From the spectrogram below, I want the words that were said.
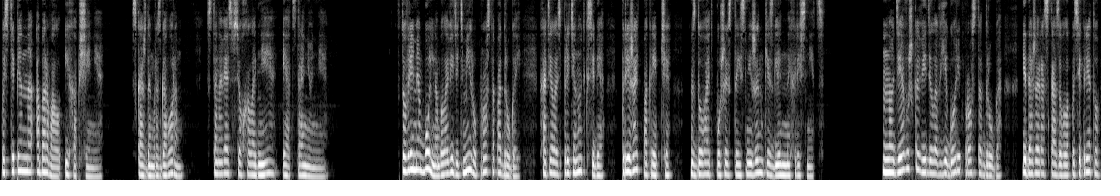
постепенно оборвал их общение. С каждым разговором становясь все холоднее и отстраненнее. В то время больно было видеть Миру просто подругой. Хотелось притянуть к себе, прижать покрепче, сдувать пушистые снежинки с длинных ресниц. Но девушка видела в Егоре просто друга и даже рассказывала по секрету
